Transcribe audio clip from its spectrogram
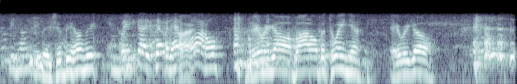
should be hungry. Well, you guys haven't had All a right. bottle. Here we go, a bottle between you. Here we go.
